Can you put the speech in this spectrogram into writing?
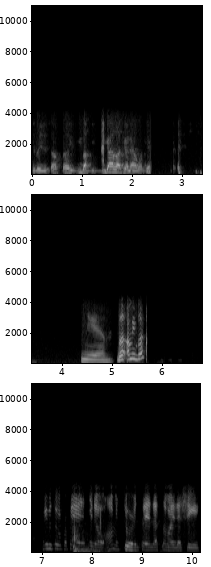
you leave yourself. So you lucky. You got lucky on that one, kid. Yeah, but I mean, Black. Give it to her for paying, you know, homage to her and saying that's somebody that she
